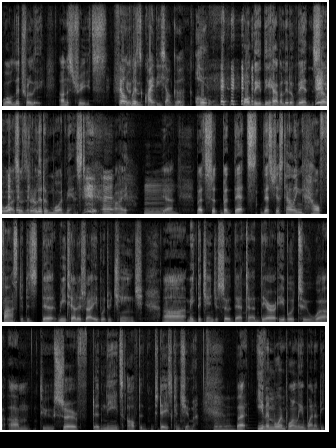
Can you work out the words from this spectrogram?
well, literally on the streets. Filled you know, with the- 快递小哥. Oh, oh, they they have a little van, so uh, so they're a little more advanced, right? Yeah, but so, but that's that's just telling how fast is the retailers are able to change, uh, make the changes so that uh, they are able to uh, um, to serve the needs of the today's consumer. But even more importantly, one of the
